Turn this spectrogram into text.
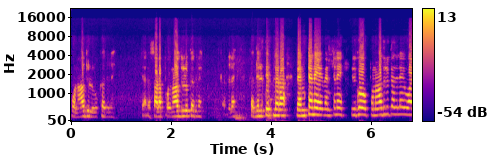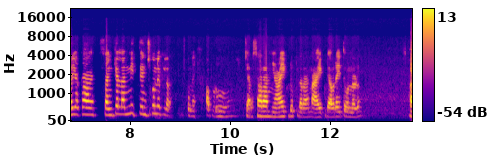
పునాదులు కదిలాయి. చాలా చాలా పునాదులు కదిలాయి. కదిలే కదిలితే పిల్లరా వెంటనే వెంటనే ఇదిగో పునాదులు కదిలే వారి యొక్క సంఖ్యలన్నీ తెంచుకున్నాయి పిల్లరా? తెంచుకున్నాయి అప్పుడు చెరసాల నాయకుడు పిల్లరా? నాయకుడు ఎవరైతే ఉన్నాడో? ఆ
